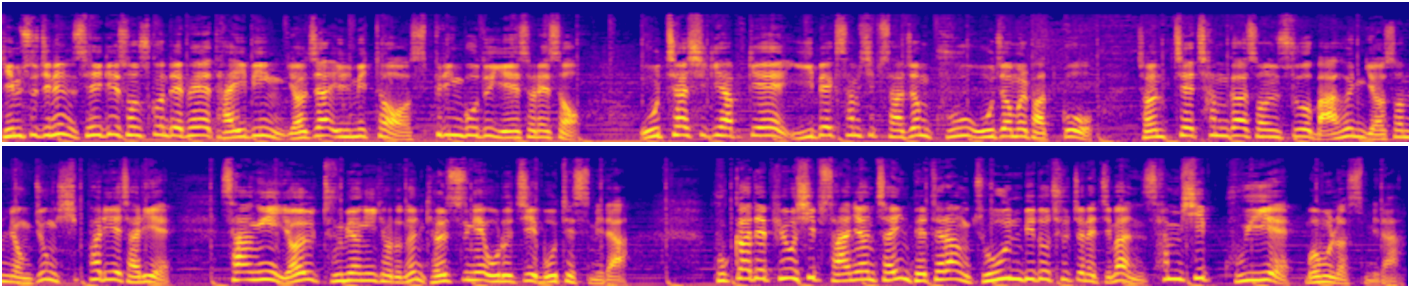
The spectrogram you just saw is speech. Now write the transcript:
김수지는 세계 선수권 대회 다이빙 여자 1m 스프링보드 예선에서 5차 시기 합계 234.95점을 받고 전체 참가 선수 46명 중 18위의 자리에 상위 12명이 겨루는 결승에 오르지 못했습니다. 국가대표 14년 차인 베테랑 조은비도 출전했지만 39위에 머물렀습니다.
